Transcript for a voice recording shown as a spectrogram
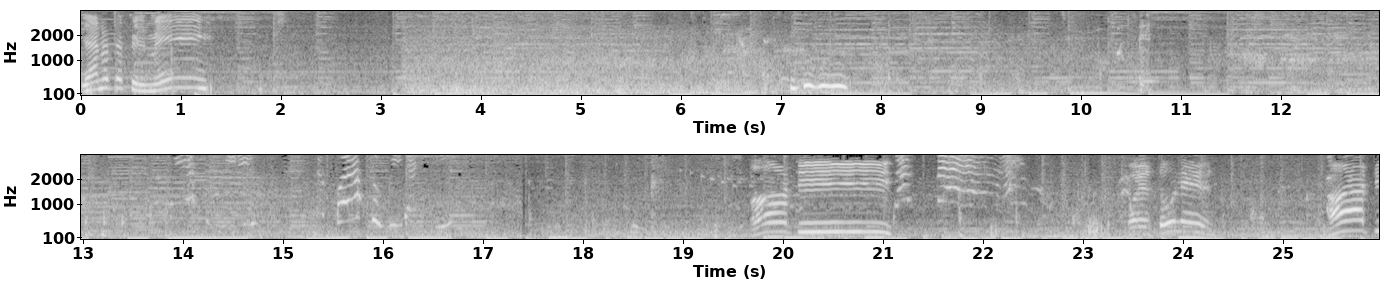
ya no te filmé. ¿Puedo subir aquí? ¡Ati! Por el túnel. ¡Ati!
